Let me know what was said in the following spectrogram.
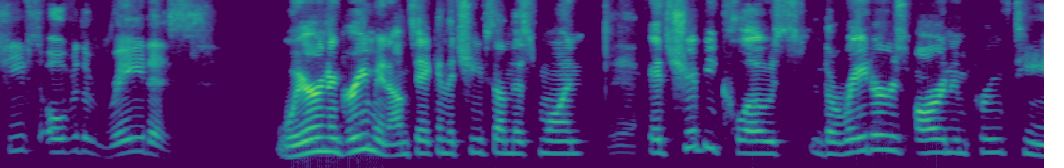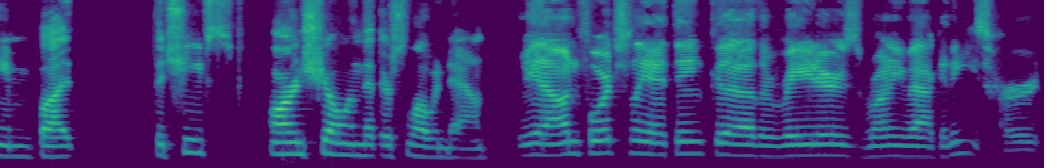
Chiefs over the Raiders. We're in agreement. I'm taking the Chiefs on this one. Yeah. It should be close. The Raiders are an improved team, but the Chiefs aren't showing that they're slowing down. Yeah, unfortunately, I think uh, the Raiders running back. I think he's hurt.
